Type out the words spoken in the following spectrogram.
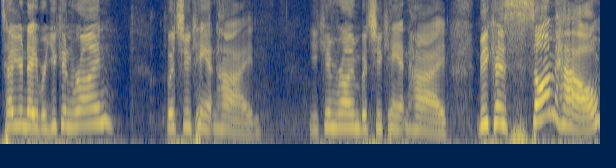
Tell your neighbor, you can run, but you can't hide. You can run, but you can't hide. Because somehow,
